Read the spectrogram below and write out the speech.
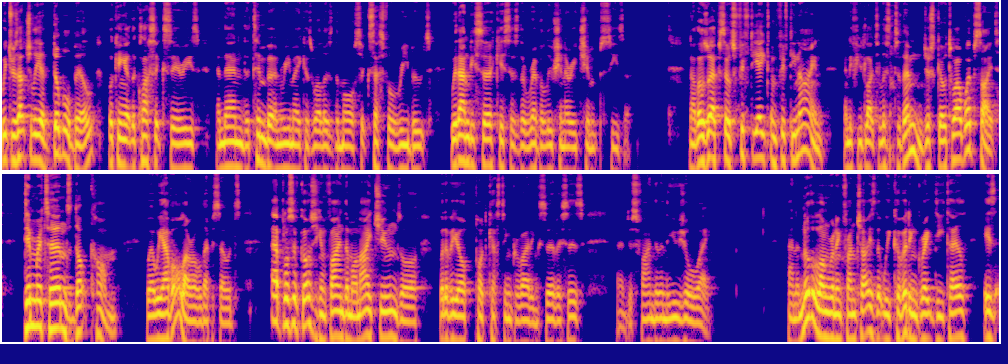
which was actually a double bill looking at the classic series and then the Tim Burton remake as well as the more successful reboot with Andy Serkis as the revolutionary chimp Caesar. Now, those were episodes 58 and 59, and if you'd like to listen to them, just go to our website, dimreturns.com, where we have all our old episodes. Uh, plus, of course, you can find them on iTunes or whatever your podcasting providing service is. Uh, just find them in the usual way. And another long running franchise that we covered in great detail is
